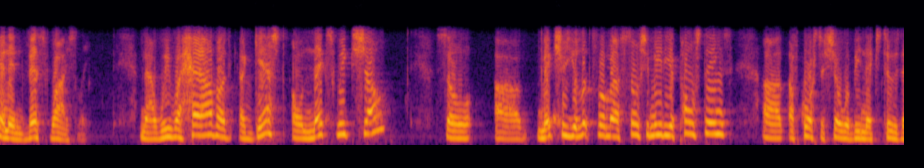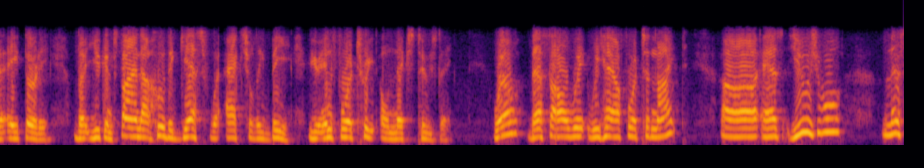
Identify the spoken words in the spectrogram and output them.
and invest wisely. Now, we will have a, a guest on next week's show, so uh, make sure you look for my social media postings. Uh, of course, the show will be next Tuesday at 8:30, but you can find out who the guest will actually be. You're in for a treat on next Tuesday. Well, that's all we, we have for tonight. Uh, as usual, let's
